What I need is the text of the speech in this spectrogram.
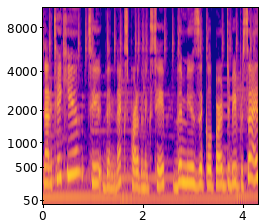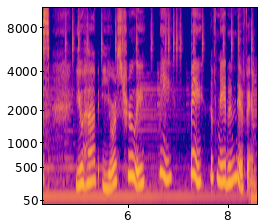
Now, to take you to the next part of the mixtape, the musical part to be precise, you have yours truly, me, me, of Made in India fame.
